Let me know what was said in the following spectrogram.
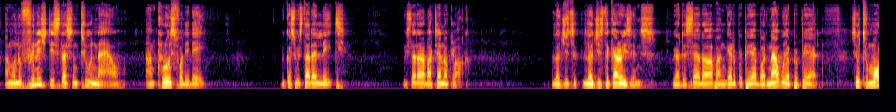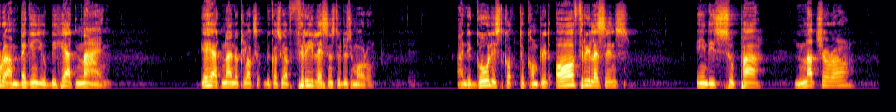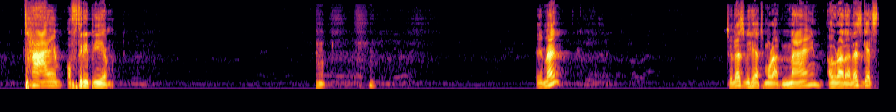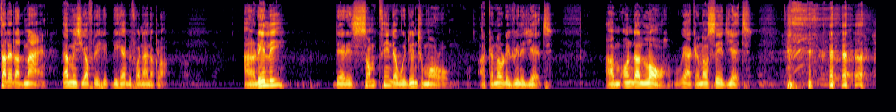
I'm going to finish this lesson two now and close for the day because we started late. We started about 10 o'clock. Logist- logistical reasons. We had to set up and get prepared, but now we are prepared. So tomorrow, I'm begging you, be here at 9. Get here at 9 o'clock because we have three lessons to do tomorrow. And the goal is to complete all three lessons in the supernatural time of 3 p.m. Amen? So let's be here tomorrow at 9, or rather, let's get started at 9. That means you have to be here before 9 o'clock. And really, there is something that we're doing tomorrow. I cannot reveal it yet. I'm under law where I cannot say it yet.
